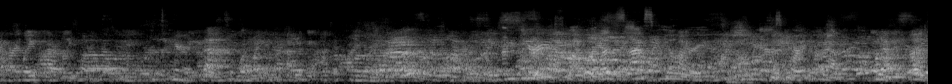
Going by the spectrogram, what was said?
rules, there's a way for like, parent, so what am I gonna do? I'm curious. Let's ask Hillary. Should we ask her? Yes, like,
